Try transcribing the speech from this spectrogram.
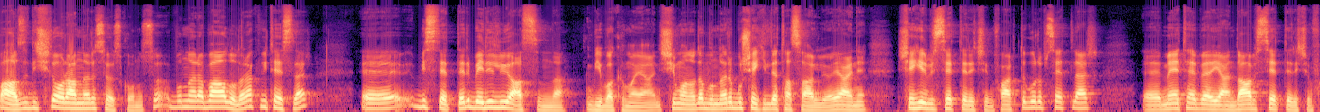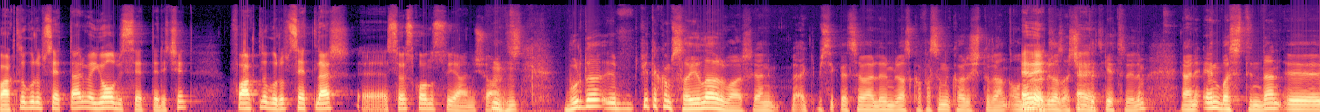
bazı dişli oranları söz konusu. Bunlara bağlı olarak vitesler e, bisikletleri belirliyor aslında bir bakıma yani. Shimano da bunları bu şekilde tasarlıyor. Yani şehir bisikletleri için farklı grup setler, e, MTB yani dağ bisikletleri için farklı grup setler ve yol bisikletleri için farklı grup setler e, söz konusu yani şu an için. Burada e, bir takım sayılar var. Yani belki bisiklet severlerin biraz kafasını karıştıran onlara evet, biraz açıklık evet. getirelim. Yani en basitinden e,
